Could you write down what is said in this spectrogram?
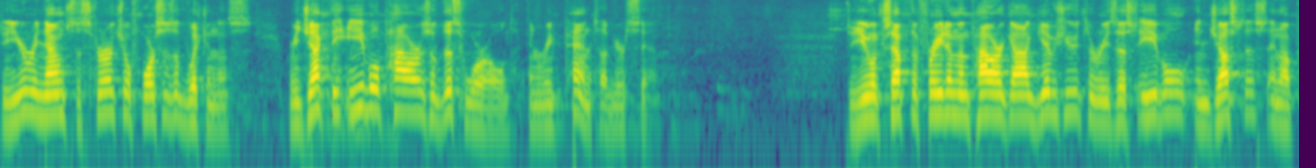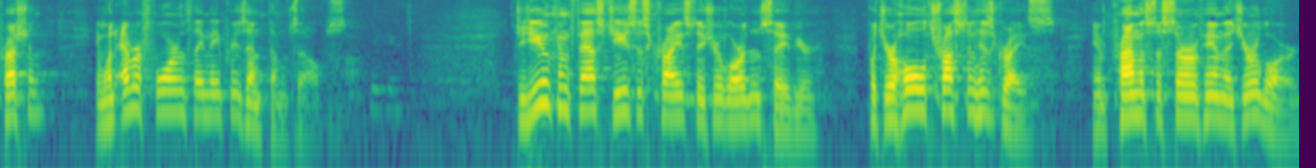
do you renounce the spiritual forces of wickedness, reject the evil powers of this world, and repent of your sin? Do you accept the freedom and power God gives you to resist evil, injustice, and oppression in whatever forms they may present themselves? Do you confess Jesus Christ as your Lord and Savior, put your whole trust in His grace, and promise to serve Him as your Lord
